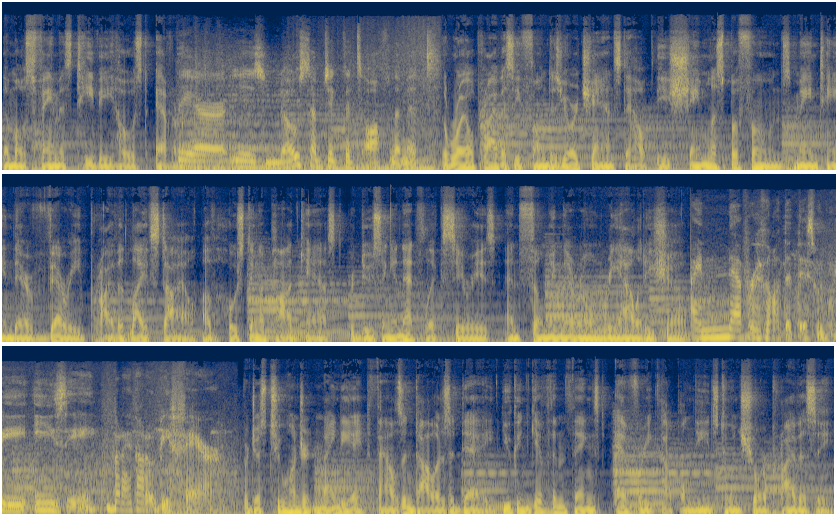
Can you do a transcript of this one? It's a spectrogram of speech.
the most famous TV host ever. There is no subject that's off limits. The Royal Privacy Fund is your chance to help these shameless buffoons maintain their very private lifestyle of hosting a podcast, producing a Netflix series, and filming their own reality show. I never thought that this would be easy, but I thought it would be fair. For just $298,000 a day, you can give them things every couple needs to ensure privacy,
